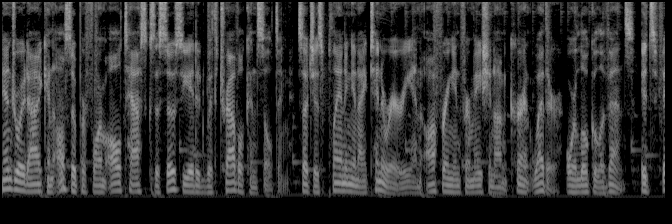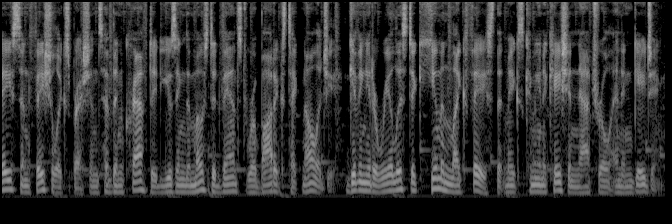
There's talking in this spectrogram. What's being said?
Android Eye can also perform all tasks associated with travel consulting, such as planning an itinerary and offering information on current weather or local events. Its face and facial expressions have been crafted using the most advanced robotics technology, giving it a realistic, human-like face that makes communication natural and engaging.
